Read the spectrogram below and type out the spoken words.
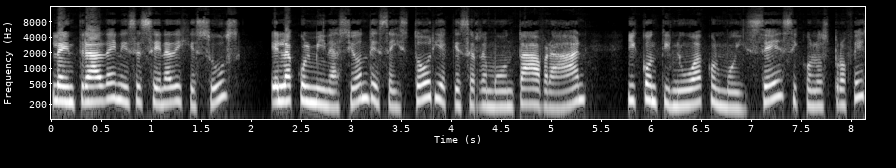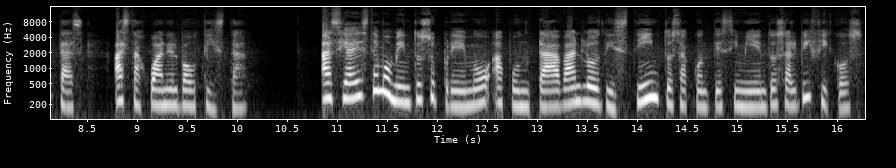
La entrada en esa escena de Jesús es la culminación de esa historia que se remonta a Abraham y continúa con Moisés y con los profetas hasta Juan el Bautista. Hacia este momento supremo apuntaban los distintos acontecimientos salvíficos,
